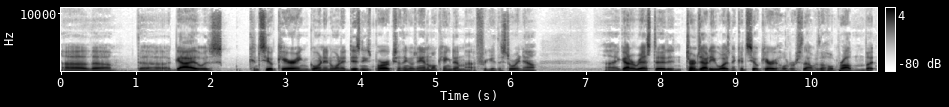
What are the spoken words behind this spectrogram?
uh, the the guy that was concealed carrying going into one of Disney's parks. I think it was Animal Kingdom. I forget the story now. Uh, he got arrested, and turns out he wasn't a concealed carry holder, so that was the whole problem. But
